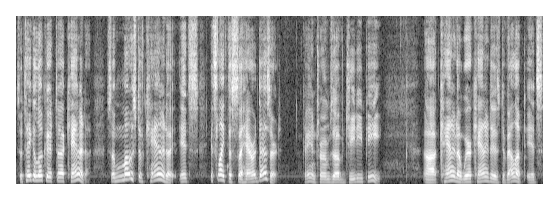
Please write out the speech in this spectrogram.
So take a look at uh, Canada. So most of Canada, it's, it's like the Sahara Desert okay, in terms of GDP. Uh, Canada, where Canada is developed, it's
